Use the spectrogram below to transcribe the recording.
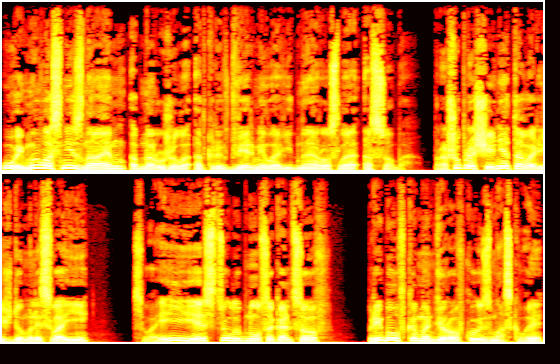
«Ой, мы вас не знаем», — обнаружила, открыв дверь, миловидная рослая особа. «Прошу прощения, товарищ, думали свои». «Свои есть», — улыбнулся Кольцов. «Прибыл в командировку из Москвы.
